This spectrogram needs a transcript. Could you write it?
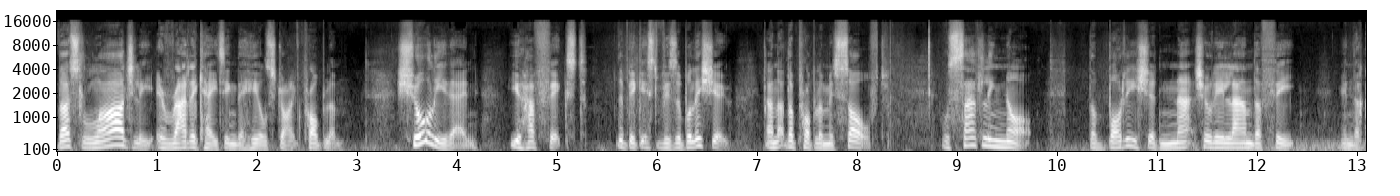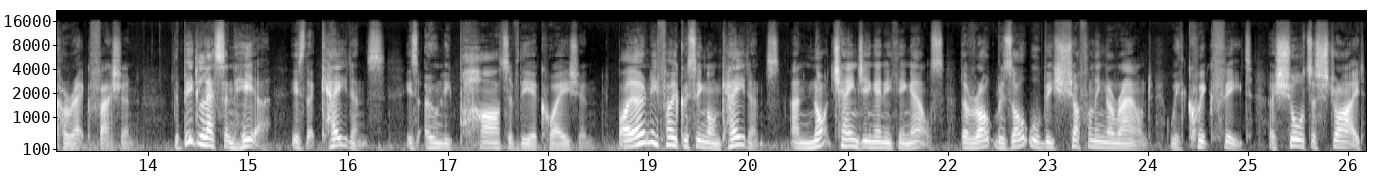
thus largely eradicating the heel strike problem. Surely then you have fixed the biggest visible issue and that the problem is solved. Well, sadly not the body should naturally land the feet in the correct fashion. The big lesson here is that cadence is only part of the equation. By only focusing on cadence and not changing anything else, the result will be shuffling around with quick feet, a shorter stride,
